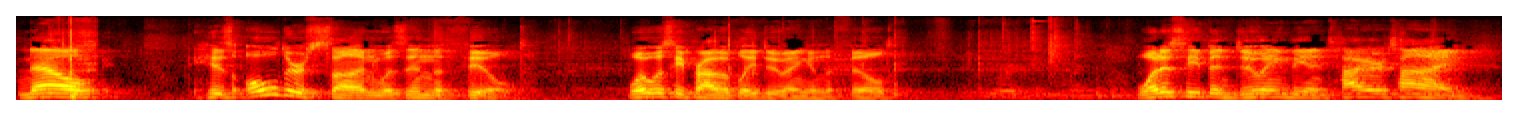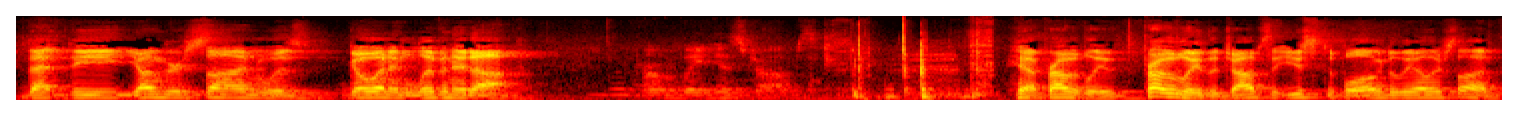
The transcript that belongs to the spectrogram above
Now, his older son was in the field. What was he probably doing in the field? What has he been doing the entire time that the younger son was going and living it up? Probably his jobs. Yeah, probably. Probably the jobs that used to belong to the other son.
